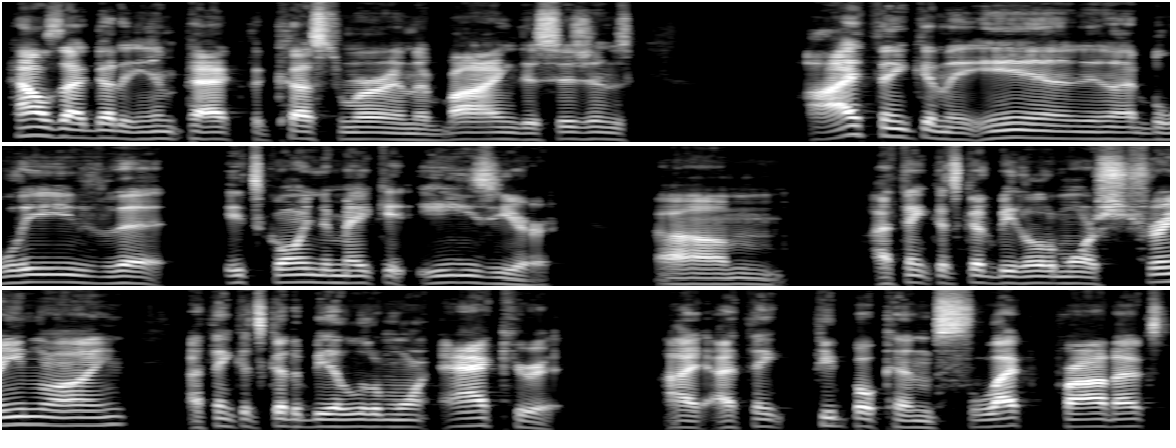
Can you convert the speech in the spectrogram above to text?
how's that going to impact the customer and their buying decisions? I think in the end, and I believe that it's going to make it easier. Um, I think it's going to be a little more streamlined. I think it's going to be a little more accurate. I, I think people can select products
